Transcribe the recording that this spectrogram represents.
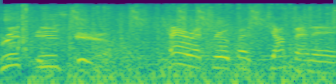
Brick is here. Paratroopers jumping in.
